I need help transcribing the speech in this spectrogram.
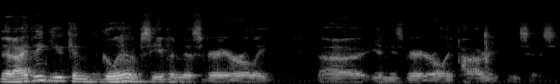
that I think you can glimpse even this very early, uh, in these very early pottery pieces.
